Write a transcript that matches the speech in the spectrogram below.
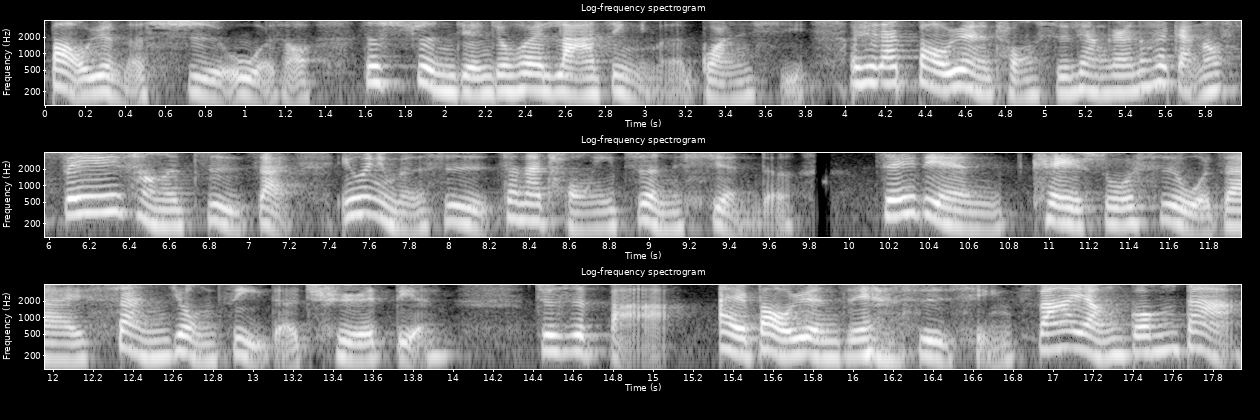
抱怨的事物的时候，这瞬间就会拉近你们的关系。而且在抱怨的同时，两个人都会感到非常的自在，因为你们是站在同一阵线的。这一点可以说是我在善用自己的缺点，就是把爱抱怨这件事情发扬光大。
